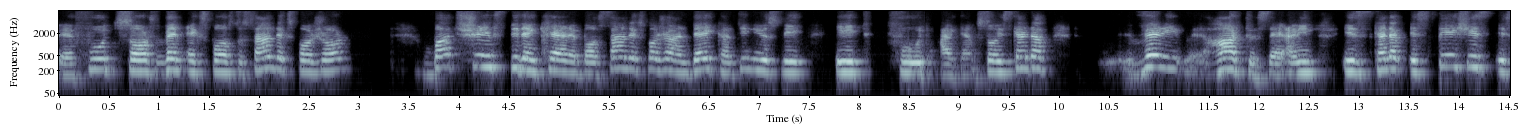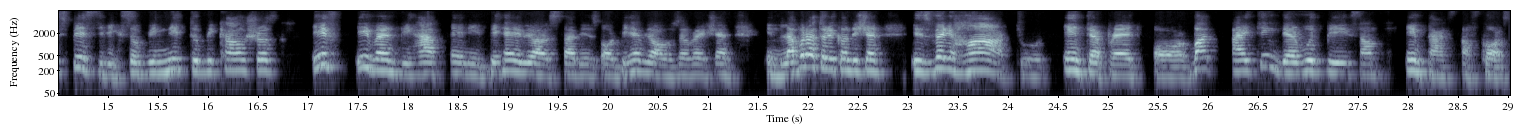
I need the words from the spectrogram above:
a food source when exposed to sound exposure, but shrimps didn't care about sound exposure and they continuously eat food items. So it's kind of very hard to say. I mean, it's kind of species specific. So we need to be cautious if even we have any behavioral studies or behavioral observation in laboratory condition, it's very hard to interpret or, but I think there would be some impacts, of course,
